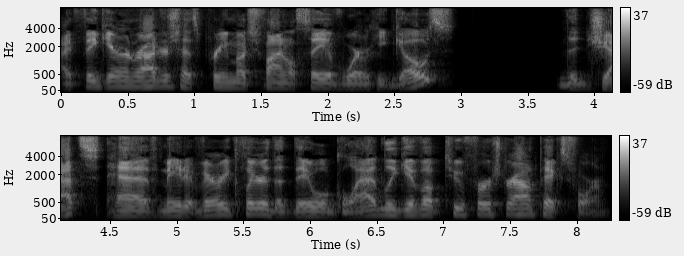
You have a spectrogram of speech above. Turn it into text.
I think Aaron Rodgers has pretty much final say of where he goes. The Jets have made it very clear that they will gladly give up two first round picks for him.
